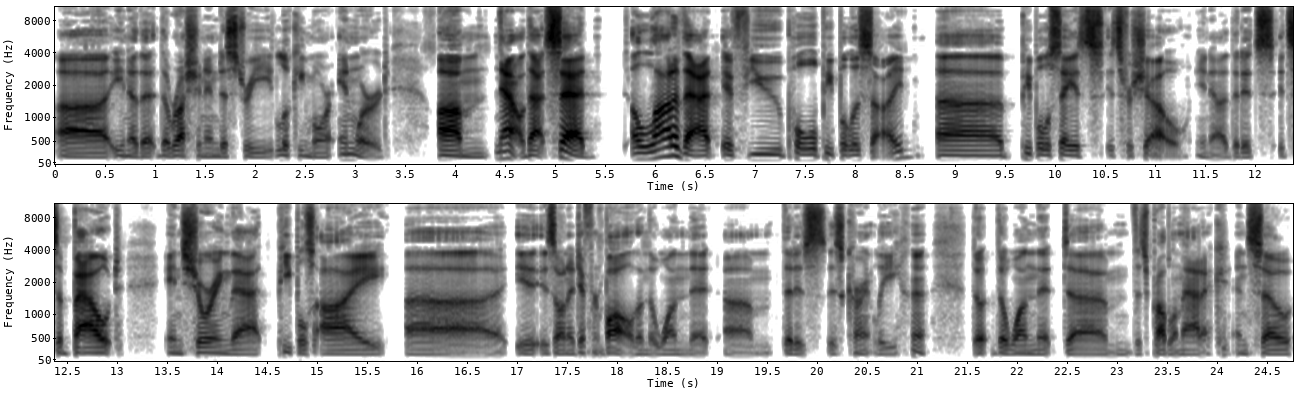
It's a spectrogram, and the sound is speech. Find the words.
uh, you know, the the Russian industry looking more inward. Um, now that said, a lot of that, if you pull people aside, uh, people will say it's it's for show. You know that it's it's about ensuring that people's eye uh, is on a different ball than the one that um, that is is currently the the one that um, that's problematic. And so,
